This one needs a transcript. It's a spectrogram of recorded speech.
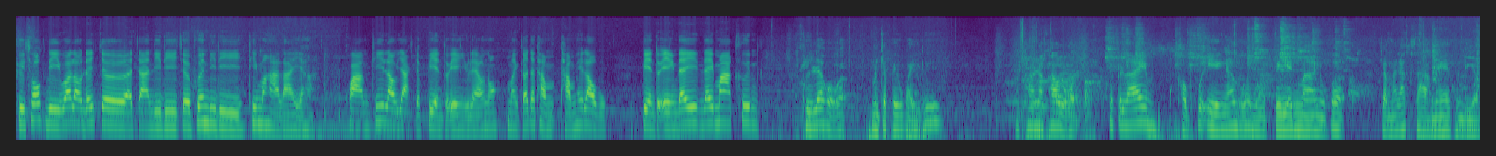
คือโชคดีว่าเราได้เจออาจารย์ดีๆ เจอเพื่อนดีๆ ที่มหาลัยอะค่ะ ความที่เราอยากจะเปลี่ยนตัวเองอยู่แล้วเนาะมันก็จะทำทำให้เราเปลี่ยนตัวเองได้ได้มากขึ้น ทีแรกบอกว่ามันจะไปไหวหรือท่านนักข่าวบอกว่าไม่เป็นไรเขาพูดเองนะบอกว่าหนูไปเรียนมาหนูก็จะมารักษาแม่คนเดียว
